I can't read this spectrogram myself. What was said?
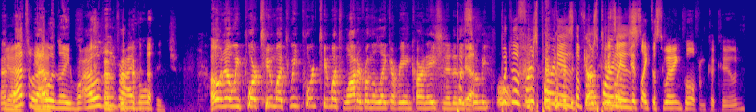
That's what yeah. I was waiting for. I was waiting for high voltage. oh no, we poured too much. We poured too much water from the lake of reincarnation into the Yeah. swimming pool. But the first part is the first part it's like, is it's like the swimming pool from Cocoon.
